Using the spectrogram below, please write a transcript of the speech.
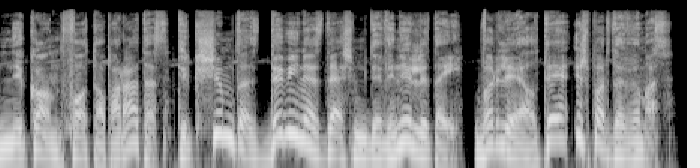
Nikon fotoaparatas tik 199 litai. Varlė LT išpardavimas.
